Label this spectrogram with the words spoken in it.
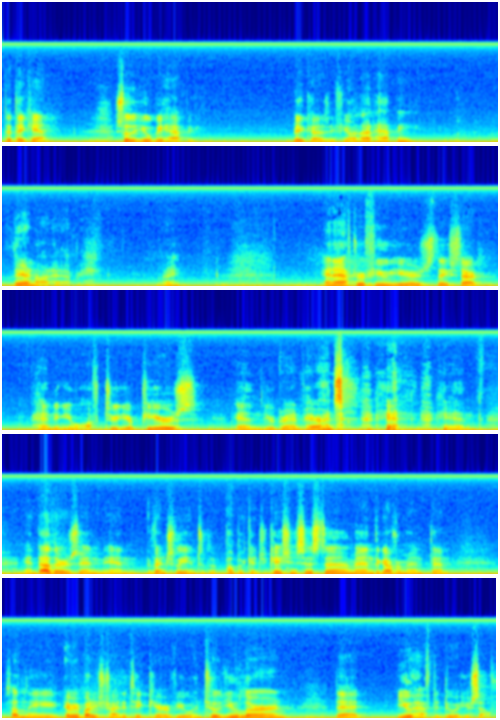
that they can so that you'll be happy. Because if you're not happy, they're not happy, right? And after a few years, they start handing you off to your peers and your grandparents and, and, and others, and, and eventually into the public education system and the government. And suddenly, everybody's trying to take care of you until you learn that you have to do it yourself.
